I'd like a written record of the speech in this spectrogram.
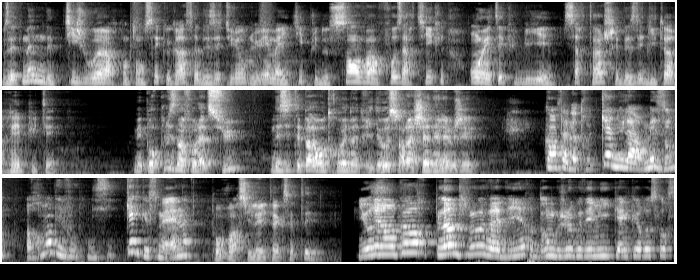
Vous êtes même des petits joueurs quand on sait que grâce à des étudiants du MIT, plus de 120 faux articles ont été publiés, certains chez des éditeurs réputés. Mais pour plus d'infos là-dessus, n'hésitez pas à retrouver notre vidéo sur la chaîne LMG. Quant à notre canular maison, rendez-vous d'ici quelques semaines Pour voir s'il a été accepté. Il y aurait encore plein de choses à dire, donc je vous ai mis quelques ressources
